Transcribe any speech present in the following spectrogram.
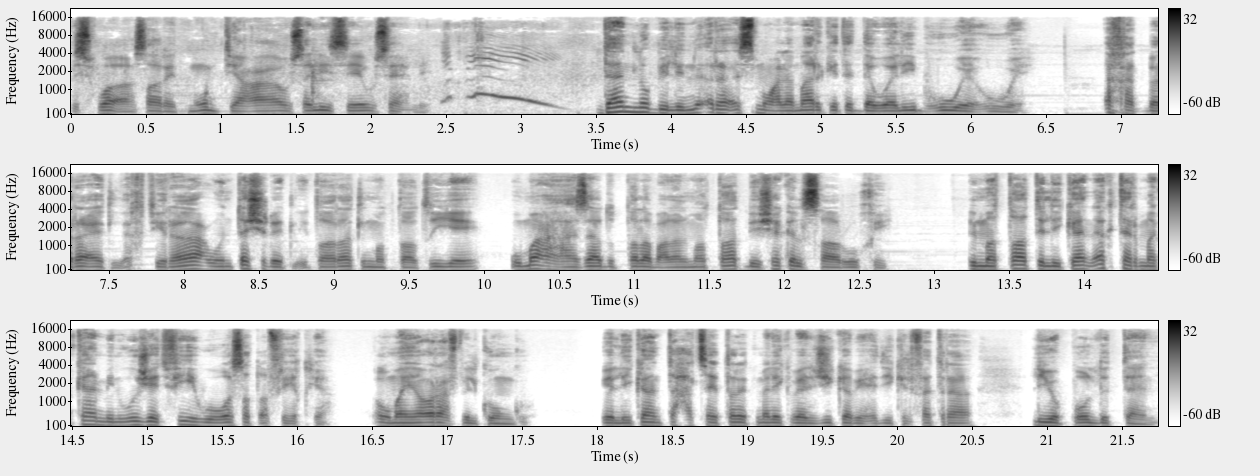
السواقة صارت ممتعة وسلسة وسهلة. دانلوب اللي نقرأ اسمه على ماركة الدواليب هو هو. أخذ براءة الاختراع وانتشرت الإطارات المطاطية ومعها زاد الطلب على المطاط بشكل صاروخي. المطاط اللي كان أكثر مكان بنوجد فيه هو وسط أفريقيا أو ما يعرف بالكونغو يلي كان تحت سيطرة ملك بلجيكا بهديك الفترة ليوبولد الثاني.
